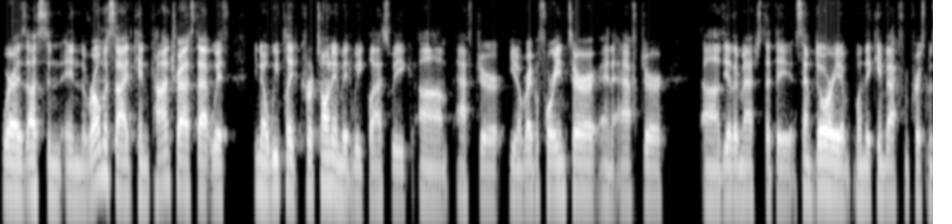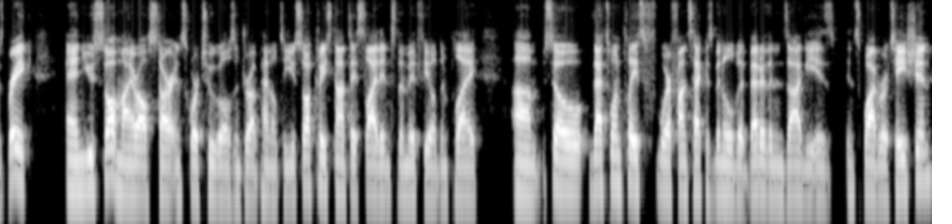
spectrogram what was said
Whereas us in, in the Roma side can contrast that with, you know, we played Crotone midweek last week um, after, you know, right before Inter and after uh, the other match that they, Sampdoria, when they came back from Christmas break. And you saw Mayoral start and score two goals and draw a penalty. You saw Cristante slide into the midfield and play. Um, so that's one place where Fonseca has been a little bit better than Inzaghi is in squad rotation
